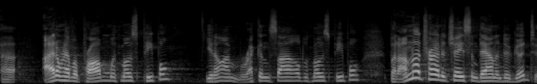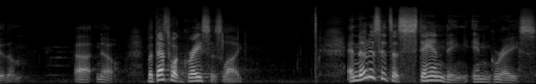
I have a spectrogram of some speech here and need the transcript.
Uh, I don't have a problem with most people. You know, I'm reconciled with most people, but I'm not trying to chase them down and do good to them. Uh, no. But that's what grace is like. And notice it's a standing in grace,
